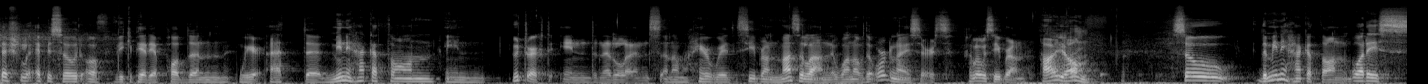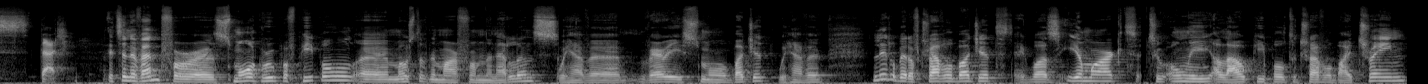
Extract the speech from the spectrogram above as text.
Special episode of Wikipedia Podden. We're at the mini hackathon in Utrecht in the Netherlands, and I'm here with Siebrand Mazeland, one of the organizers. Hello, Siebrand. Hi, Jan. So, the mini hackathon, what is that? It's an event for a small group of people. Uh, most of them are from the Netherlands. We have a very small budget. We have a little bit of travel budget. It was earmarked to only allow people to travel by train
